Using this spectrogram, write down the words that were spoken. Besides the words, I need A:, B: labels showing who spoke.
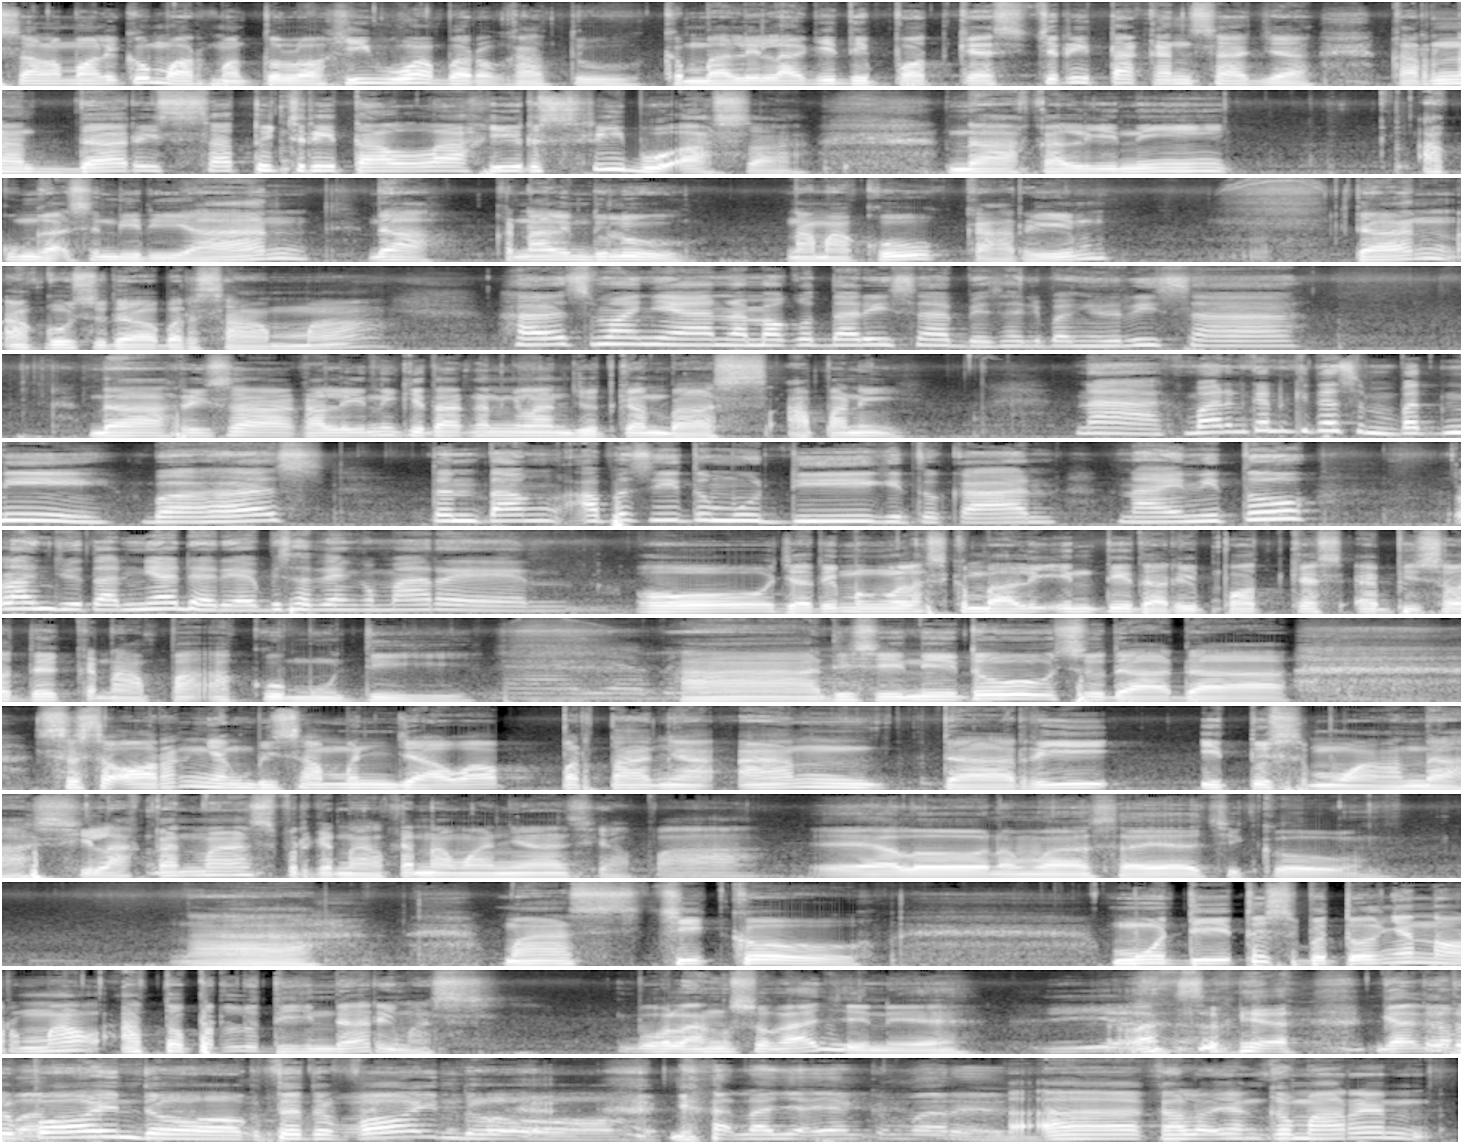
A: Assalamualaikum warahmatullahi wabarakatuh Kembali lagi di podcast Ceritakan Saja Karena dari satu cerita lahir seribu asa Nah kali ini aku nggak sendirian Nah kenalin dulu Namaku Karim Dan aku sudah bersama
B: Halo semuanya, nama aku Tarisa, biasa dipanggil Risa.
A: Nah Risa kali ini kita akan melanjutkan bahas apa nih?
B: Nah, kemarin kan kita sempat nih bahas tentang apa sih itu mudi gitu kan. Nah, ini tuh lanjutannya dari episode yang kemarin.
A: Oh jadi mengulas kembali inti dari podcast episode Kenapa Aku Mudi
B: Nah, ya
A: Ah, di sini itu sudah ada seseorang yang bisa menjawab pertanyaan dari itu semua. Nah, silahkan Mas, perkenalkan namanya siapa?
C: Eh halo nama saya Ciko
A: Nah, Mas Ciko, Mudi itu sebetulnya normal atau perlu dihindari, Mas?
C: Oh, langsung aja ini ya
A: Iya.
C: Langsung ya
A: To the
C: kema-
A: point dong, to the point dong.
C: nggak nanya yang kemarin
A: Eh, kalau yang kemarin,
